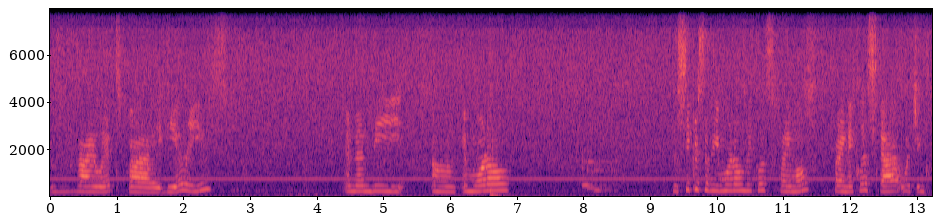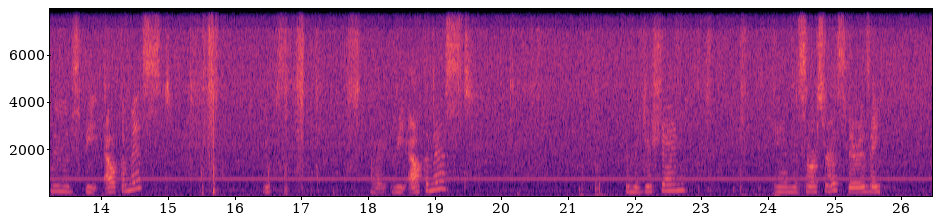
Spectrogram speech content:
Violet by Dia Reeves. And then the um, Immortal, The Secrets of the Immortal Nicholas Flamel by Nicholas Scott, which includes The Alchemist. Oops. Alright, The Alchemist, The Magician, and The Sorceress. There is a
